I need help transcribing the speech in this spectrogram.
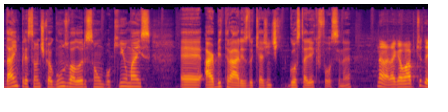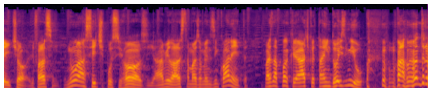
dá a impressão de que alguns valores são um pouquinho mais é, arbitrários do que a gente gostaria que fosse, né? Não, é legal o up to date, ó. Ele fala assim: no acite por cirrose, a amilase está mais ou menos em 40. Mas na pancreática tá em 2 mil. Malandro,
